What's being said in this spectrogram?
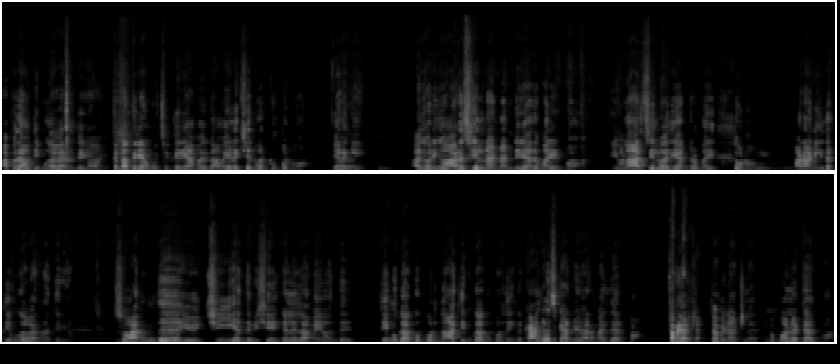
அப்போ தான் அவன் திமுக ஆ, தெரியும். இத்தனை நாள் தெரியாம போச்சு தெரியாமல் இருக்கும் அவன் எலெக்ஷன் ஒர்க்கும் பண்ணுவான். இறங்கி. அது வரைக்கும் அரசியல்னா என்னன்னு தெரியாத மாதிரி இருப்பான் அவன். இவன்லாம் அரசியல்வாதியான்ற மாதிரி தோணும். ஆனால் அன்னைக்கு தான் திமுக காரனா தெரியும். ஸோ அந்த எழுச்சி அந்த விஷயங்கள் எல்லாமே வந்து திமுகவுக்கும் பொருந்தும் அதிமுகவுக்கும் பொருந்தும். இங்கே காங்கிரஸ்காரனே வேற மாதிரி தான் இருப்பான். தமிழ்நாட்டுல. தமிழ்நாட்டில். ரொம்ப அலர்ட்டாக இருப்பான்.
